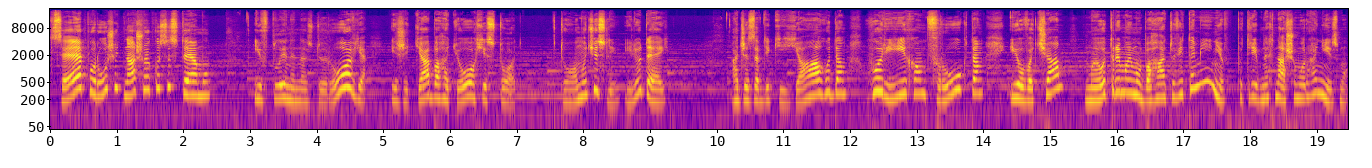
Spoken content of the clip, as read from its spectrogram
Це порушить нашу екосистему і вплине на здоров'я і життя багатьох істот, в тому числі і людей. Адже завдяки ягодам, горіхам, фруктам і овочам ми отримуємо багато вітамінів, потрібних нашому організму,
